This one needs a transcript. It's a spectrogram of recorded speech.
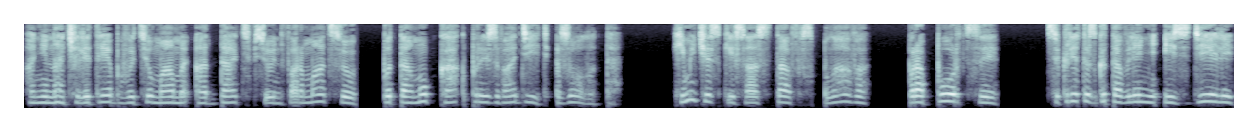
Они начали требовать у мамы отдать всю информацию по тому, как производить золото. Химический состав сплава, пропорции, секрет изготовления изделий,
